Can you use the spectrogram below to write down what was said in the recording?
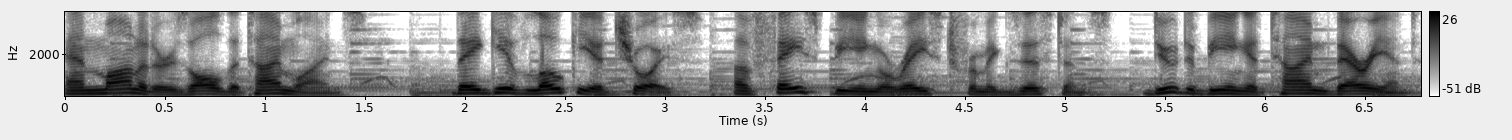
and monitors all the timelines. They give Loki a choice of face being erased from existence due to being a time variant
